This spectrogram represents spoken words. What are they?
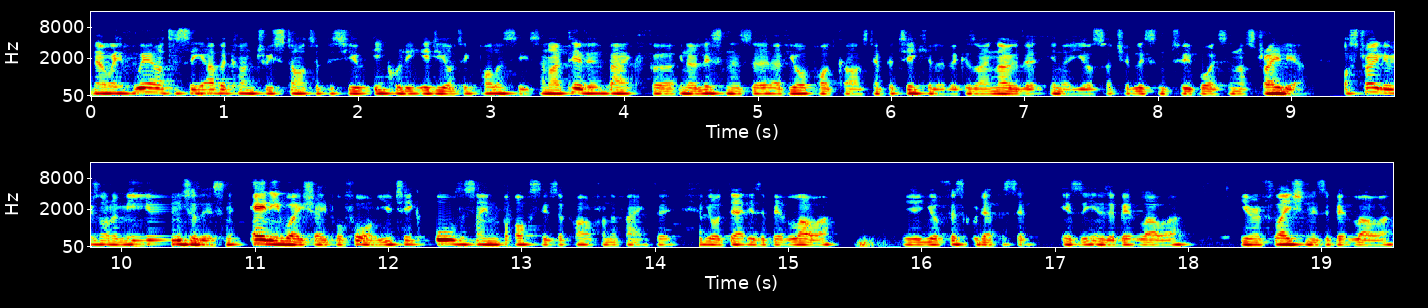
Now, if we are to see other countries start to pursue equally idiotic policies, and I pivot back for you know listeners of your podcast in particular, because I know that you know you're such a listened to voice in Australia. Australia is not immune to this in any way, shape, or form. You tick all the same boxes, apart from the fact that your debt is a bit lower, your fiscal deficit is, is a bit lower, your inflation is a bit lower,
